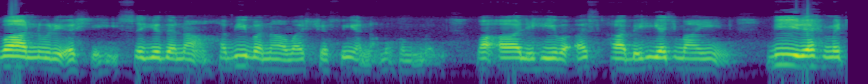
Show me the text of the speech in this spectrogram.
व नूर अर्शही सैदना हबीबना, व शफ़ीना मोहम्मद, व आलिही व असहाबिही अजमाइन बी रहमत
